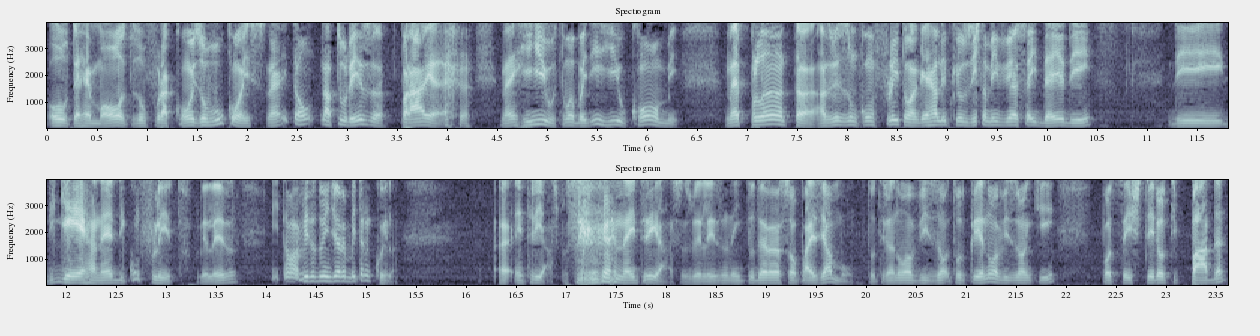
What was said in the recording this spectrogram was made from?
ou terremotos, ou furacões, ou vulcões. Né? Então, natureza, praia, né? rio, toma banho de rio, come, né? planta, às vezes um conflito, uma guerra ali, porque os índios também viviam essa ideia de, de, de guerra, né? de conflito, beleza? Então a vida do índio era bem tranquila. É, entre aspas, né? Entre aspas, beleza? Nem tudo era só paz e amor. Tô tirando uma visão, tô criando uma visão aqui, pode ser estereotipada,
